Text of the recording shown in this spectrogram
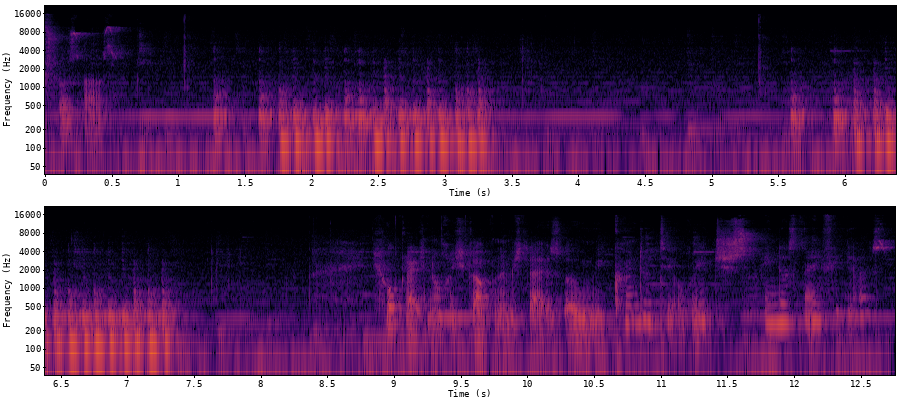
Abschluss aus. Ich guck gleich noch. Ich glaube nämlich, da ist irgendwie, könnte theoretisch sein, dass da ein Fehler ist.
